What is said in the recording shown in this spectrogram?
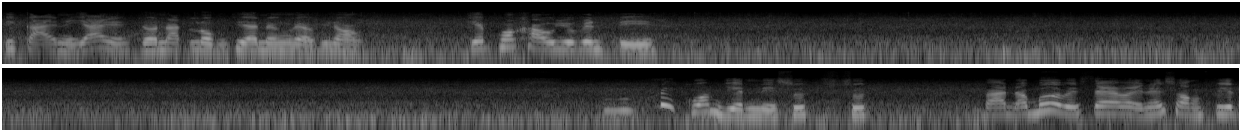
พี่กายนี่ย้ายโดนนัดลมเทียหนึงแล้วพี่น้อง เก็บพวกเขาอยู่เป็นปีโอ้ยความเย็นนี่สุดสุดบานเอามือไปแช่ไว้ในซองฟิต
